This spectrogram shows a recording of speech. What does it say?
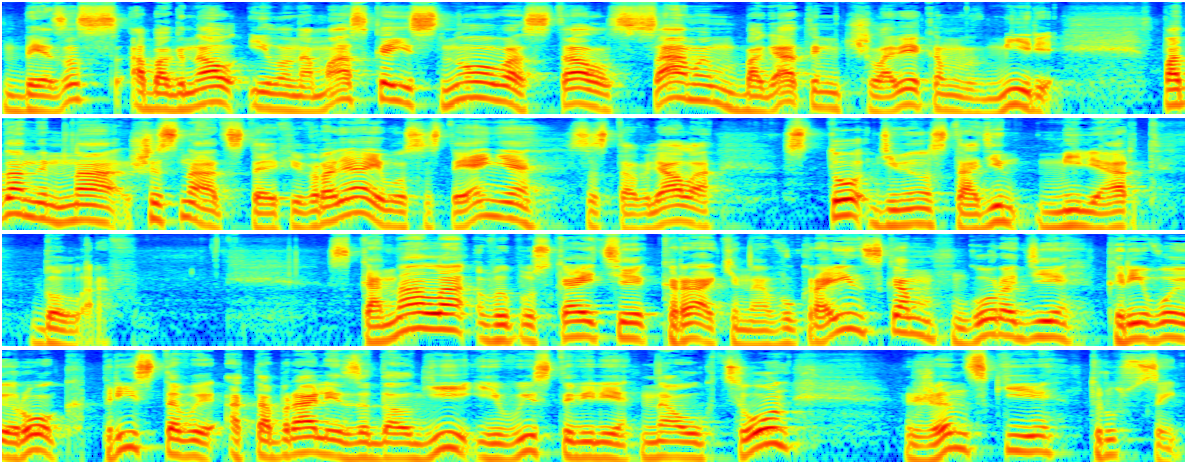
Безос обогнал Илона Маска и снова стал самым богатым человеком в мире. По данным на 16 февраля его состояние составляло 191 миллиард долларов. С канала выпускайте Кракена. В украинском городе Кривой Рог приставы отобрали за долги и выставили на аукцион женские трусы.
